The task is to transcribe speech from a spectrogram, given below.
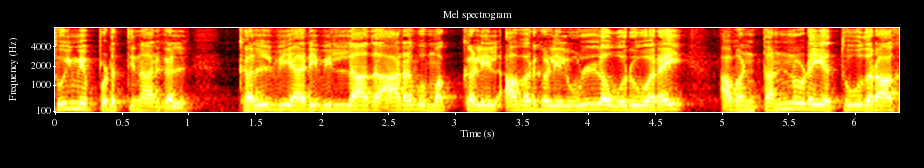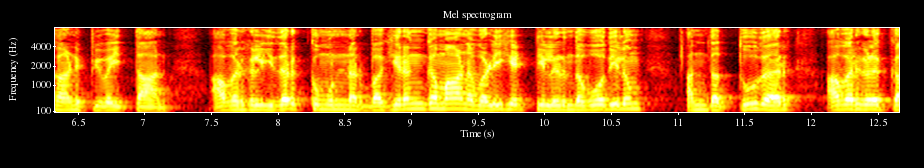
தூய்மைப்படுத்தினார்கள். கல்வி அறிவில்லாத அரபு மக்களில் அவர்களில் உள்ள ஒருவரை அவன் தன்னுடைய தூதராக அனுப்பி வைத்தான். அவர்கள் இதற்கு முன்னர் பகிரங்கமான வழிகேட்டில் இருந்தபோதிலும் அந்த தூதர் அவர்களுக்கு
